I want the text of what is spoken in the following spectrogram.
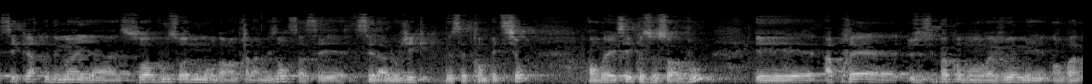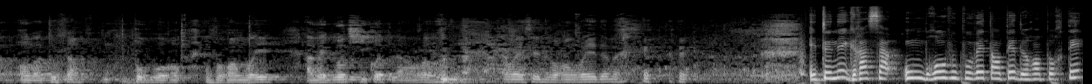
c'est clair que demain, il y a soit vous, soit nous, on va rentrer à la maison. Ça, c'est la logique de cette compétition. On va essayer que ce soit vous. Et après, je ne sais pas comment on va jouer, mais on va, on va tout faire pour vous, vous renvoyer avec votre chicotte là. On va, on va essayer de vous renvoyer demain. Et tenez, grâce à Umbro, vous pouvez tenter de remporter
